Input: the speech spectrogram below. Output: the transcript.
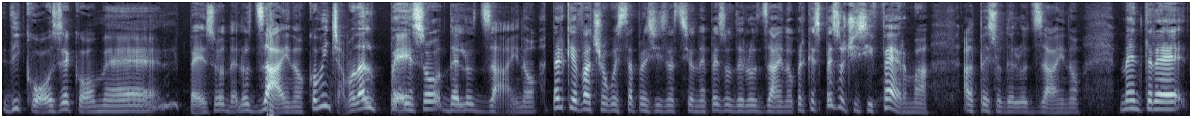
di cose come il peso dello zaino. Cominciamo dal peso dello zaino. Perché faccio questa precisazione, peso dello zaino? Perché spesso ci si ferma al peso dello zaino, mentre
